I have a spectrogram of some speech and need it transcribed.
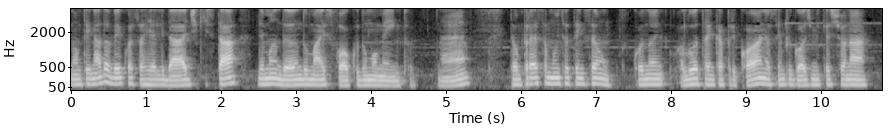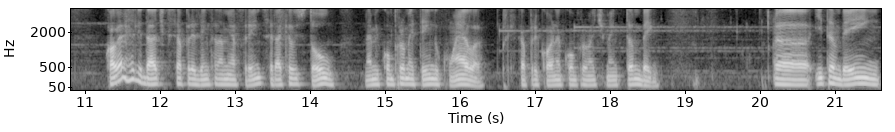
não tem nada a ver com essa realidade que está demandando mais foco do momento, né? Então presta muita atenção. Quando a lua está em Capricórnio, eu sempre gosto de me questionar qual é a realidade que se apresenta na minha frente? Será que eu estou né, me comprometendo com ela? Porque Capricórnio é comprometimento também. Uh, e também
